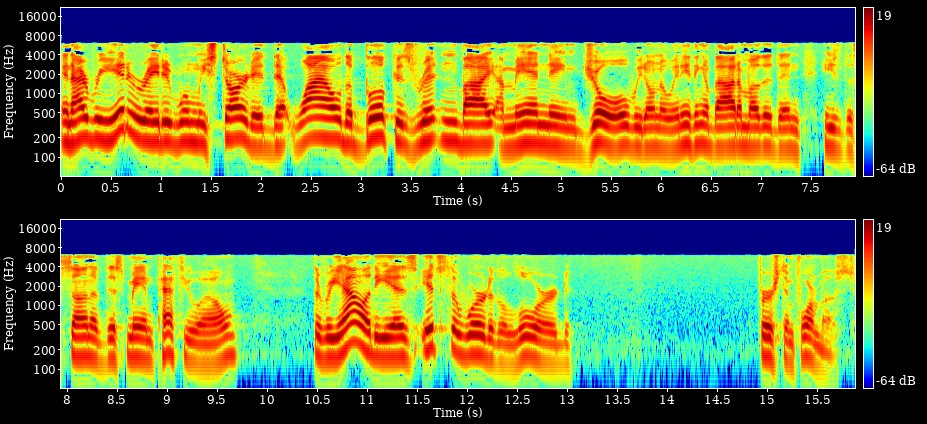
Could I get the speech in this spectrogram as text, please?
And I reiterated when we started that while the book is written by a man named Joel, we don't know anything about him other than he's the son of this man Pethuel. The reality is, it's the word of the Lord first and foremost.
